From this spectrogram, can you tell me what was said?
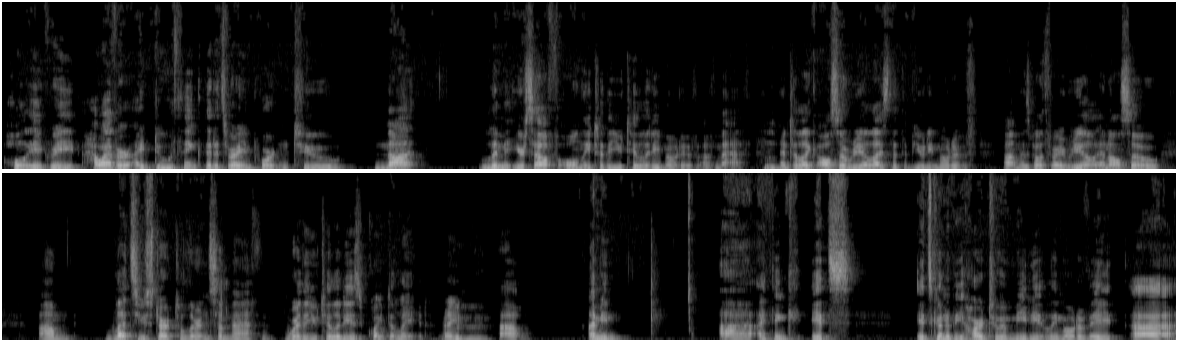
Wholly agree. However i do think that it's very important to not limit yourself only to the utility motive of math mm. and to like also realize that the beauty motive um, is both very real and also um, lets you start to learn some math where the utility is quite delayed, right? Mm-hmm. Um, I mean, uh, I think it's it's going to be hard to immediately motivate. Uh,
